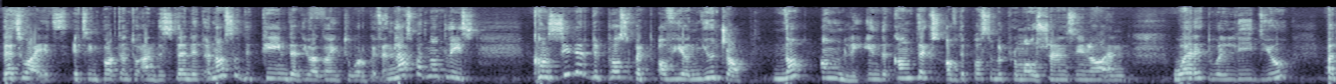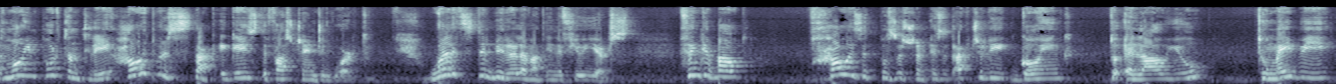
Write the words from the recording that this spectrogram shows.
That's why it's it's important to understand it, and also the team that you are going to work with. And last but not least, consider the prospect of your new job not only in the context of the possible promotions, you know, and where it will lead you, but more importantly, how it will stack against the fast changing world. Will it still be relevant in a few years? Think about how is it positioned? Is it actually going to allow you to maybe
